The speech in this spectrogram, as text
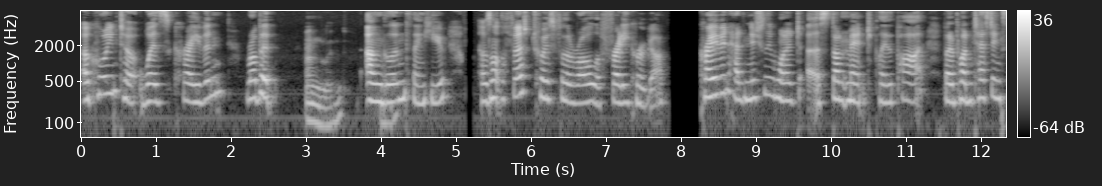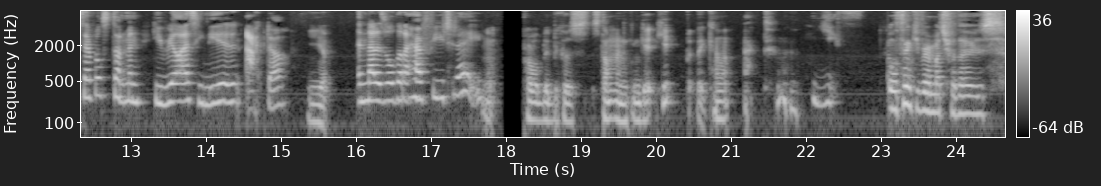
According to Wes Craven, Robert England. Englund, thank you, was not the first choice for the role of Freddy Krueger. Craven had initially wanted a stuntman to play the part, but upon testing several stuntmen, he realized he needed an actor. Yep. And that is all that I have for you today. Probably because stuntmen can get hit, but they can't act. Yes. well, thank you very much for those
